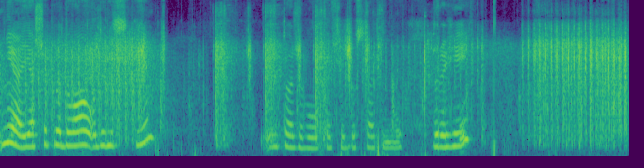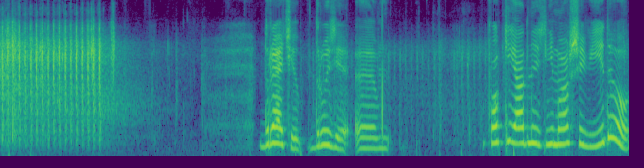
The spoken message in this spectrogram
ні, я ще продавав один скін. Він теж був хоч і достатньо дорогий. До речі, друзі, ем, поки я не знімав ще відео,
